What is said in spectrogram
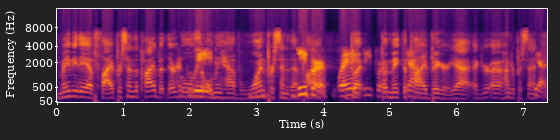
Maybe they have 5% of the pie, but their goal is to only have 1% of that deeper, pie. way but, deeper. But make the yeah. pie bigger. Yeah, 100%. Yes,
